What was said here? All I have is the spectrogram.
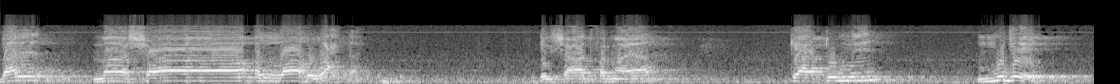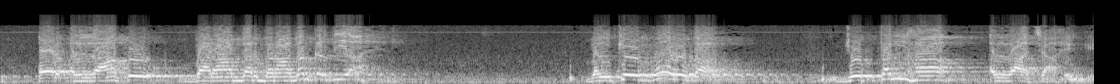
بل ما شاء اللہ وحدہ۔ ارشاد فرمایا، کیا تم نے مجھے اور اللہ کو برابر برابر کر دیا ہے۔ بلکہ وہ ہوگا جو تنہا اللہ چاہیں گے۔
